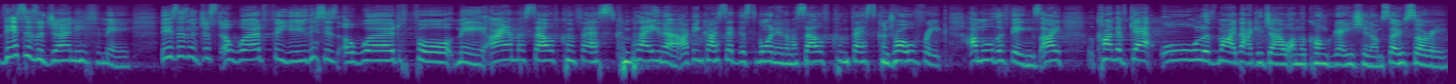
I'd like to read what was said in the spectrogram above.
this is a journey for me. This isn't just a word for you, this is a word for me. I am a self confessed complainer. I think I said this morning, I'm a self confessed control freak. I'm all the things. I kind of get all of my baggage out on the congregation. I'm so sorry.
